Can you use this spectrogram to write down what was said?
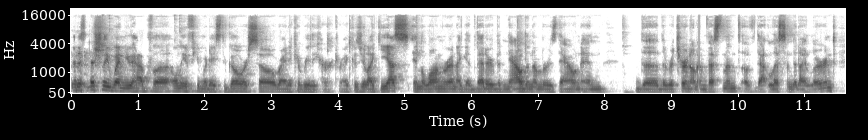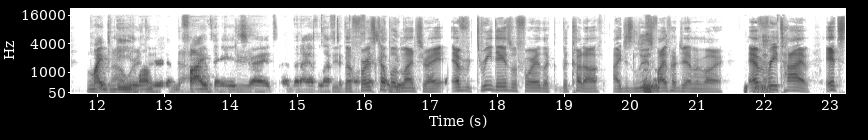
but especially when you have uh, only a few more days to go or so, right? It can really hurt, right? Because you're like, yes, in the long run, I get better, but now the number is down, and the the return on investment of that lesson that I learned might be longer than the five days, dude. right? uh, That I have left. Dude, to the first couple of months, right? Every three days before the the cutoff, I just lose Mhm. 500 MMR every time. It's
